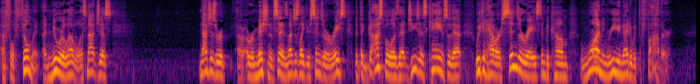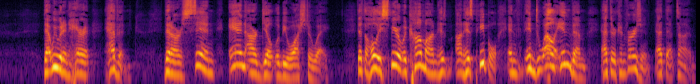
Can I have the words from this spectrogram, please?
a fulfillment, a newer level. It's not just not just a, a remission of sins, not just like your sins are erased, but the gospel is that Jesus came so that we could have our sins erased and become one and reunited with the Father. That we would inherit heaven. That our sin and our guilt would be washed away. That the Holy Spirit would come on his, on his people and indwell in them at their conversion at that time.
